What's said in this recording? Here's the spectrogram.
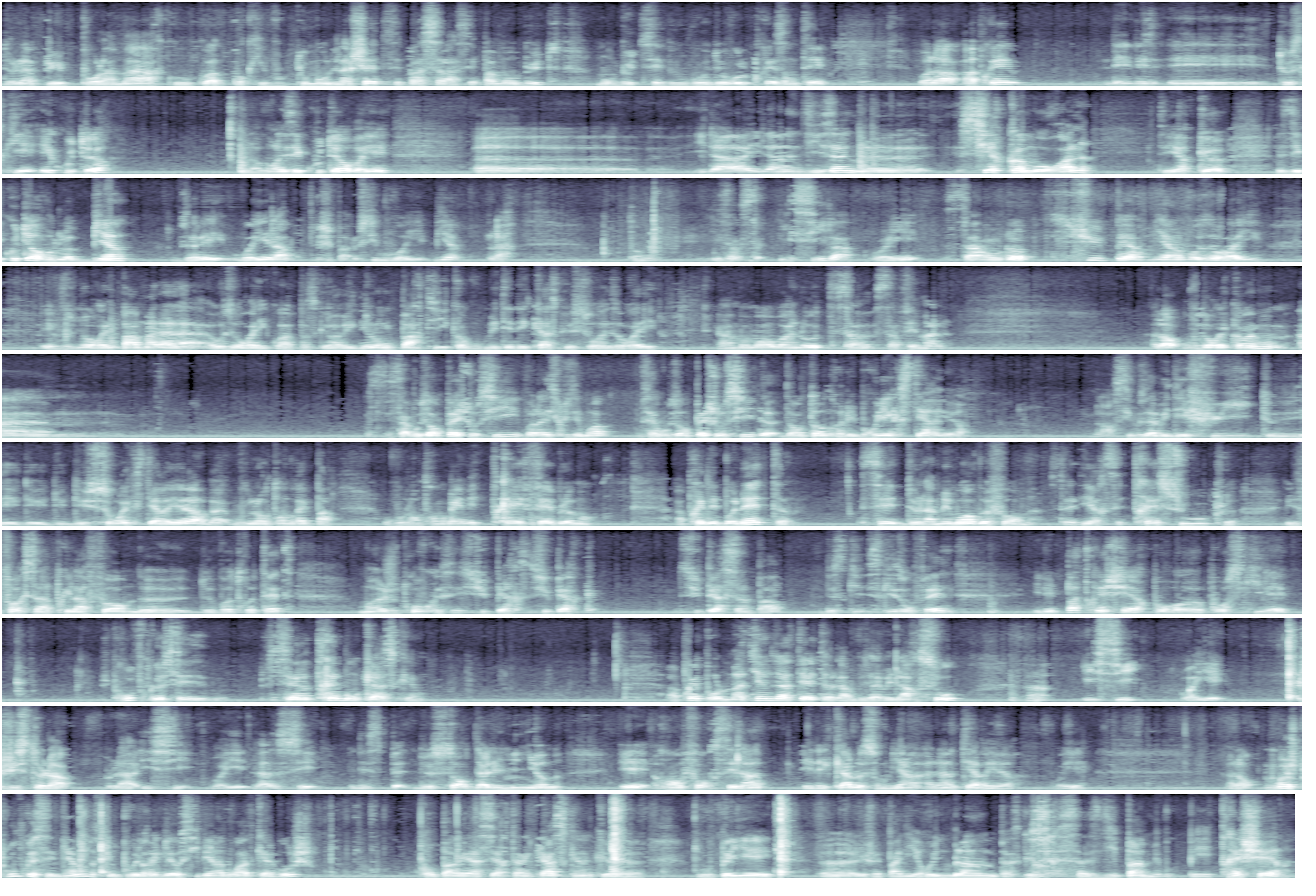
de la pub pour la marque ou quoi pour que tout le monde l'achète, c'est pas ça, c'est pas mon but. Mon but c'est de vous, le présenter. Voilà, après, tout ce qui est écouteurs. Alors dans les écouteurs, vous voyez, euh, il, a, il a un design euh, circumoral, c'est-à-dire que les écouteurs englobent bien, vous avez, vous voyez là, je sais pas si vous voyez bien, là, attendez, ici là, vous voyez, ça englobe super bien vos oreilles et vous n'aurez pas mal aux oreilles, quoi. Parce qu'avec des longues parties, quand vous mettez des casques sur les oreilles, à un moment ou à un autre, ça, fait mal. Alors, vous aurez quand même un... Ça vous empêche aussi, voilà, excusez-moi, ça vous empêche aussi d'entendre les bruits extérieurs. Alors, si vous avez des fuites, des, sons extérieurs, ben, vous ne l'entendrez pas. Vous l'entendrez, mais très faiblement. Après, les bonnettes, c'est de la mémoire de forme, c'est-à-dire c'est très souple, une fois que ça a pris la forme de, votre tête, moi je trouve que c'est super, super, super sympa de ce qu'ils ont fait. Il n'est pas très cher pour, euh, pour ce qu'il est. Je trouve que c'est un très bon casque. Hein. Après, pour le maintien de la tête, là vous avez l'arceau. Hein, ici, vous voyez, juste là, là, ici, vous voyez, là c'est une espèce de sorte d'aluminium et renforcé là, et les câbles sont bien à l'intérieur. Vous voyez alors, moi je trouve que c'est bien parce que vous pouvez le régler aussi bien à droite qu'à gauche, comparé à certains casques hein, que vous payez, euh, je vais pas dire une blinde parce que ça, ne se dit pas, mais vous payez très cher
